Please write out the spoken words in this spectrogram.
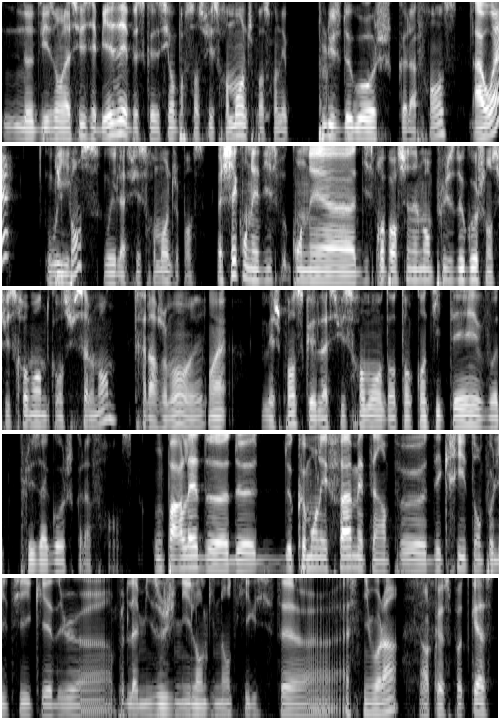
notre vision de la Suisse est biaisée parce que si on pense en Suisse romande, je pense qu'on est plus de gauche que la France. Ah ouais? Oui. Tu penses? Oui, la Suisse romande, je pense. Bah, Je sais qu'on est, dis- est euh, disproportionnellement plus de gauche en Suisse romande qu'en Suisse allemande. Très largement, ouais. Ouais. Mais je pense que la Suisse romande, en tant quantité, vote plus à gauche que la France. On parlait de, de, de comment les femmes étaient un peu décrites en politique et du, euh, un peu de la misogynie languinante qui existait euh, à ce niveau-là. Alors que ce podcast,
